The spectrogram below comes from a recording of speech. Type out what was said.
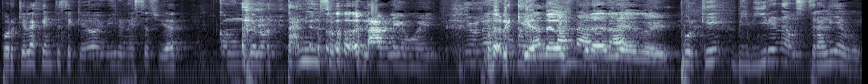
por qué la gente se quedó a vivir en esta ciudad con un dolor tan insoportable, güey. Y una ¿Por qué en Australia, güey? ¿Por qué vivir en Australia, güey?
